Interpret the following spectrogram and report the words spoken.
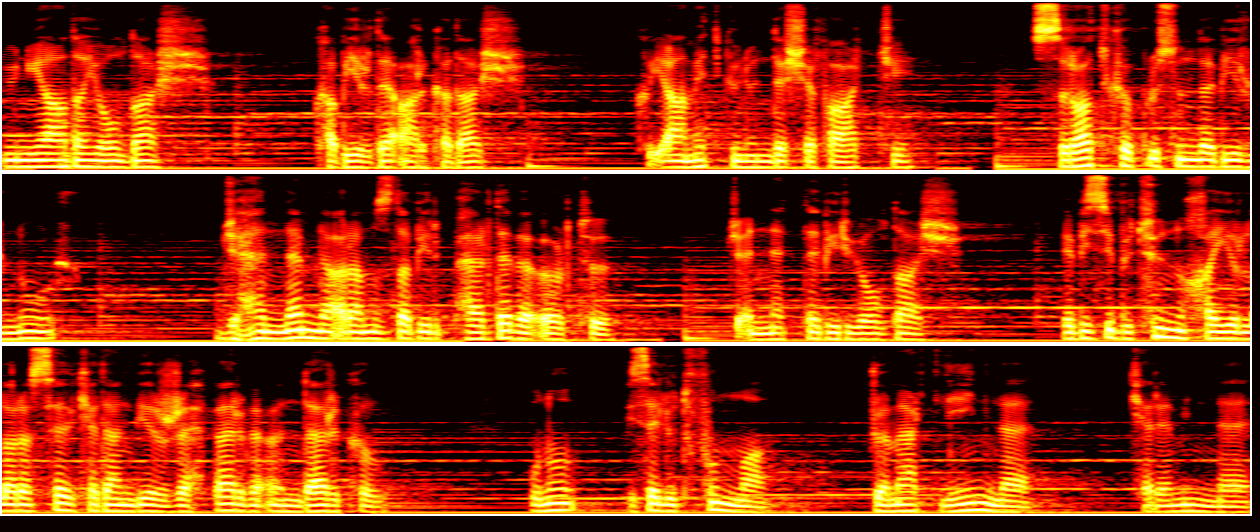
Dünyada yoldaş, kabirde arkadaş, kıyamet gününde şefaatçi, sırat köprüsünde bir nur, cehennemle aramızda bir perde ve örtü, cennette bir yoldaş ve bizi bütün hayırlara sevk eden bir rehber ve önder kıl. Bunu bize lütfunla, cömertliğinle, kereminle,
